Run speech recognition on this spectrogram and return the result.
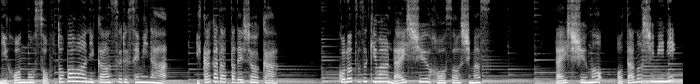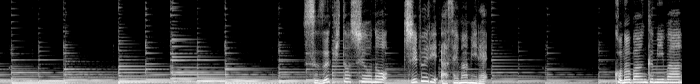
日本のソフトパワーに関するセミナーいかがだったでしょうか？この続きは来週放送します。来週もお楽しみに。鈴木敏夫のジブリ汗まみれ。この番組は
